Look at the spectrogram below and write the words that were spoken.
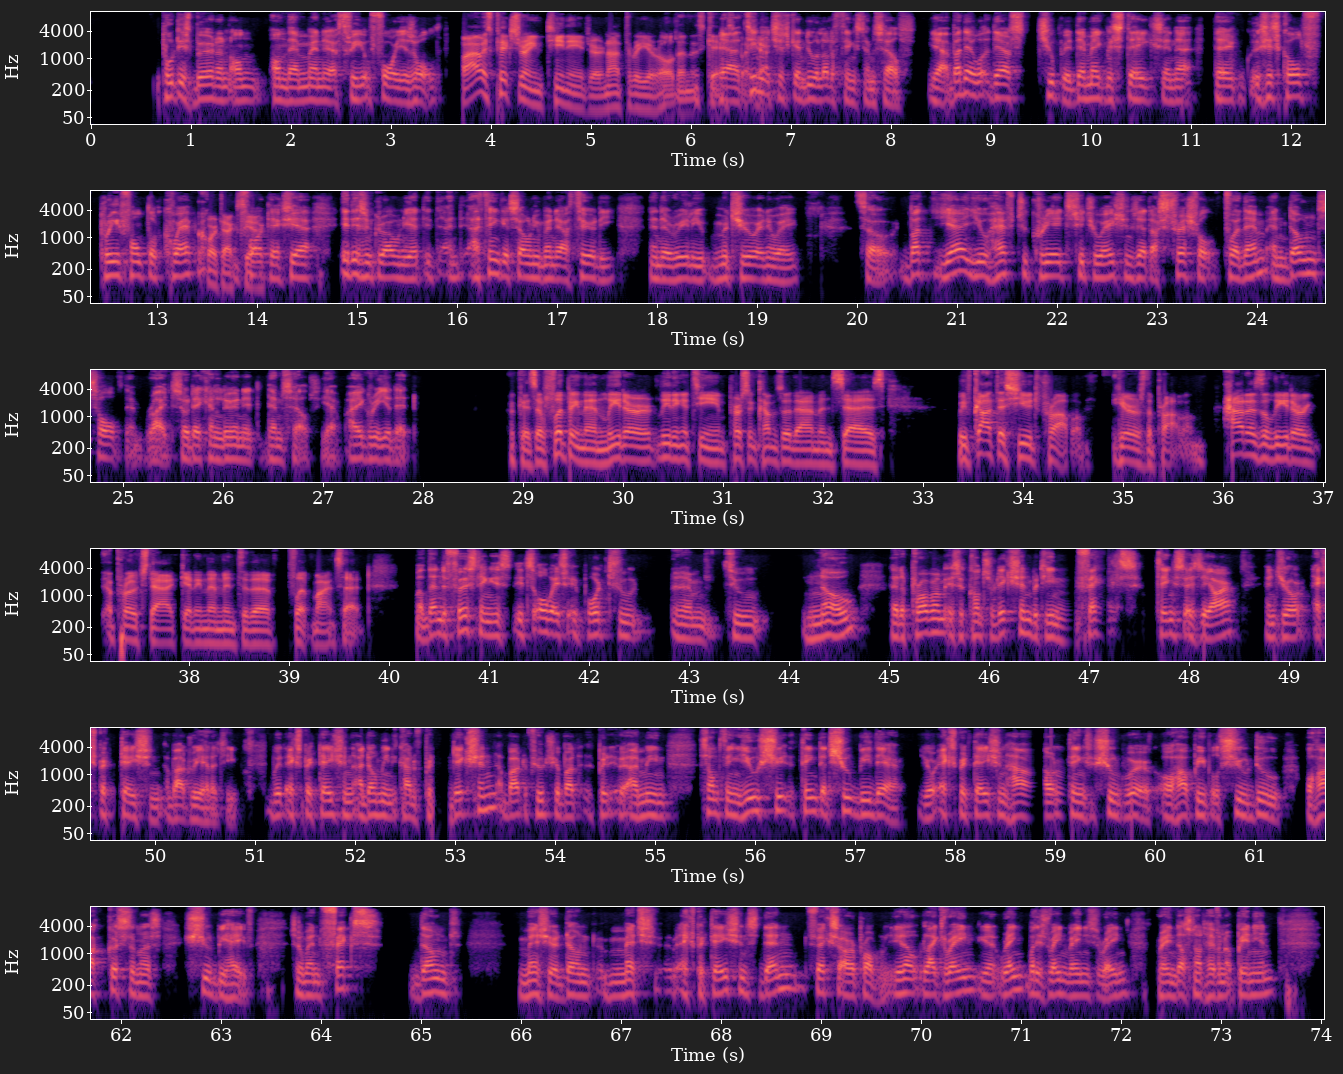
put this burden on on them when they're three or four years old. Well, I was picturing teenager, not three year old in this case. Yeah, teenagers yeah. can do a lot of things themselves. Yeah, but they they're stupid. They make mistakes, and uh, they it's called prefrontal cortex. Cortex. Cortex. Yeah. yeah, it isn't grown yet. It, and I think it's only when they're thirty and they're really mature in a way. So, but yeah, you have to create situations that are stressful for them and don't solve them, right? So they can learn it themselves. Yeah, I agree with that. Okay, so flipping then, leader leading a team, person comes with them and says, "We've got this huge problem. Here's the problem." How does a leader approach that, getting them into the flip mindset? Well, then the first thing is it's always important to um, to know that a problem is a contradiction between facts, things as they are, and your expectation about reality. With expectation, I don't mean a kind of prediction about the future, but I mean something you should think that should be there. Your expectation how things should work, or how people should do, or how customers should behave. So when facts don't measure don't match expectations, then facts are a problem. You know, like rain. You know, rain. What is rain? Rain is rain. Rain does not have an opinion.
